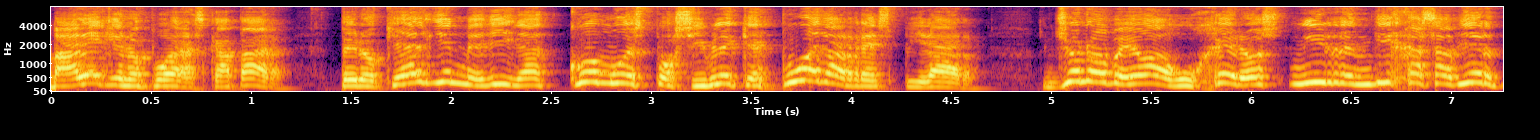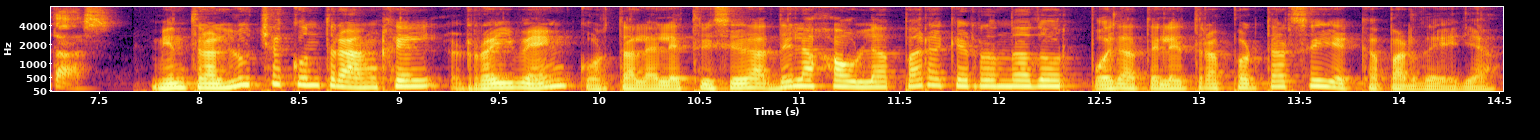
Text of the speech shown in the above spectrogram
Vale que no pueda escapar, pero que alguien me diga cómo es posible que pueda respirar. Yo no veo agujeros ni rendijas abiertas. Mientras lucha contra Ángel, Raven corta la electricidad de la jaula para que Rondador pueda teletransportarse y escapar de ella.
